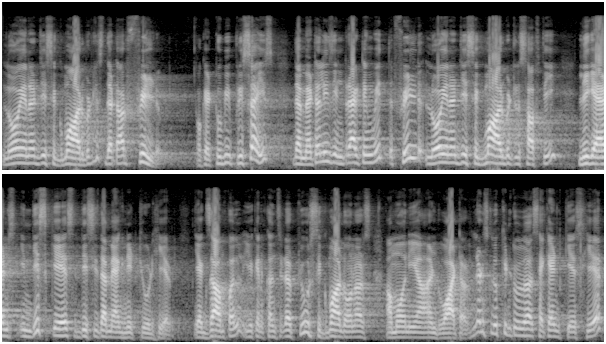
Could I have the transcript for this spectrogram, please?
low energy sigma orbitals that are filled. Okay. To be precise the metal is interacting with filled low energy sigma orbitals of the ligands in this case this is the magnitude here. Example you can consider pure sigma donors ammonia and water. Let us look into the second case here.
